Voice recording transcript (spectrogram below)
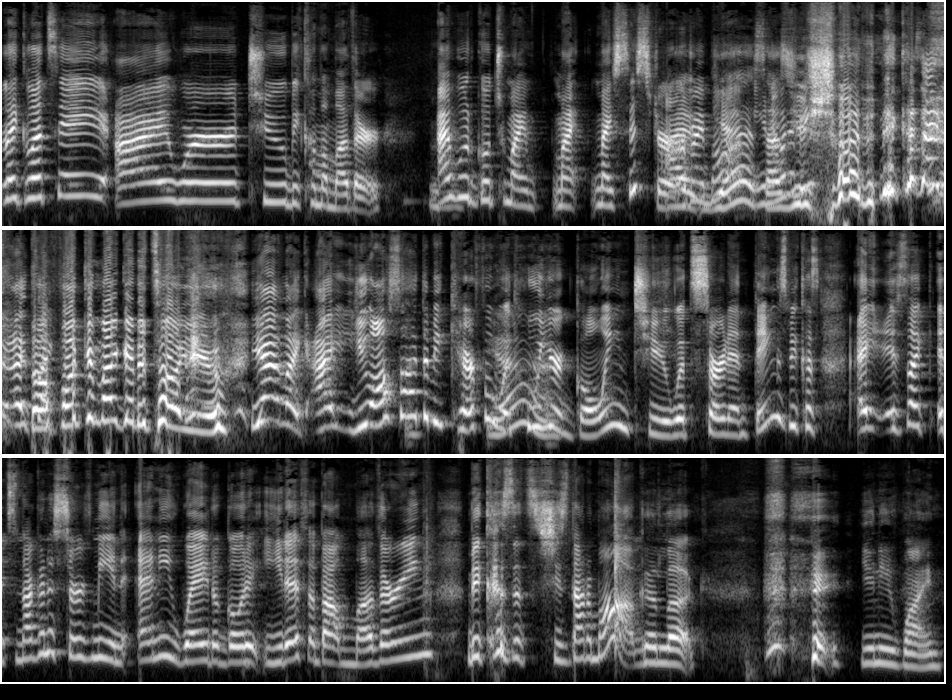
like let's say I were to become a mother, I mm-hmm. would go to my my my sister or I- my mom. yes, you know as you mean? should. Because I, I the like, fuck am I gonna tell you? yeah, like I you also have to be careful with who you're going to with certain things because I, it's like it's not gonna serve me in any way to go to Edith about mothering because it's she's not a mom. Good luck. you need wine.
